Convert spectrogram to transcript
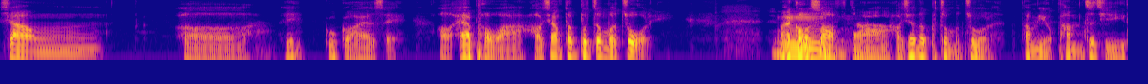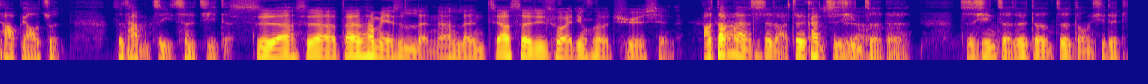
像呃，诶，Google 还有谁？哦，Apple 啊，好像都不这么做嘞。Microsoft 啊，好像都不这么做了。他们有他们自己一套标准，是他们自己设计的。是啊，是啊，但是他们也是人啊，人只要设计出来，一定会有缺陷的。啊、哦，当然是了，就是看执行者的执、啊、行者这东西的理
